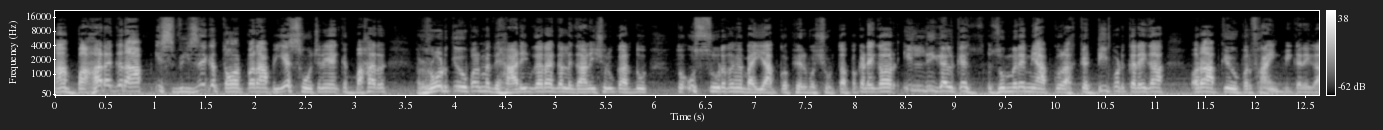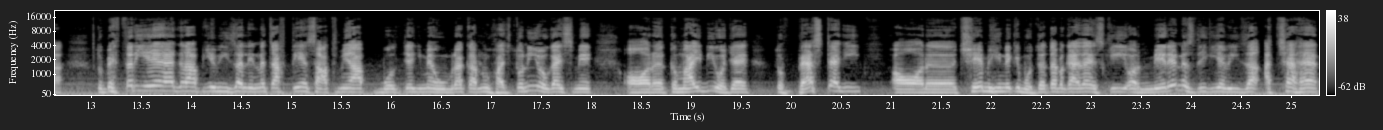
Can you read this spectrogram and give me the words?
हाँ बाहर अगर आप इस वीजे के तौर पर आप ये सोच रहे हैं कि बाहर रोड के ऊपर मैं दिहाड़ी वगैरह अगर लगानी शुरू कर दूँ तो उस सूरत में भाई आपको फिर वो छूटता पकड़ेगा और इलीगल के जुमरे में आपको रख के डिपोर्ट करेगा और आपके ऊपर फाइन भी करेगा। तो बेहतर ये है, अगर आप ये वीज़ा लेना चाहते हैं, साथ में आप बोलते हैं कि मैं उम्र कर लू, हज तो नहीं होगा इसमें, और कमाई भी हो जाए तो बेस्ट है जी। और छह महीने की मुद्दत है बकायदा इसकी, और मेरे नज़दीक ये वीज़ा अच्छा है,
